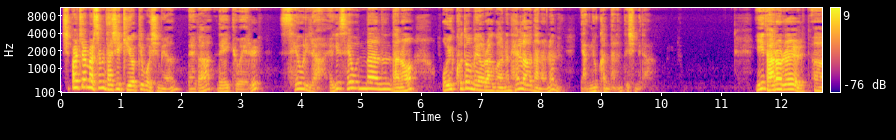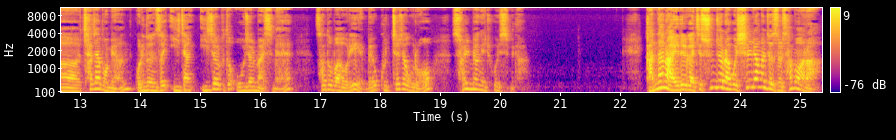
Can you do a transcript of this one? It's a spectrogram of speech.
18절 말씀을 다시 기억해 보시면 내가 내 교회를 세우리라. 여기 세운다는 단어 오이코도메오라고 하는 헬라어 단어는 양육한다는 뜻입니다. 이 단어를 어, 찾아보면 고린도전서 2장 2절부터 5절 말씀에 사도 바울이 매우 구체적으로 설명해 주고 있습니다. 갓난 아이들 같이 순전하고 신령한 젖을 사모하라.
